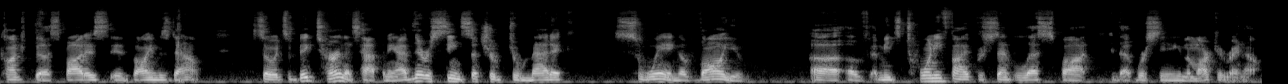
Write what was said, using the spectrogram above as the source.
con- the spot is volume is down. So it's a big turn that's happening. I've never seen such a dramatic swing of volume uh, of I mean it's 25% less spot that we're seeing in the market right now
